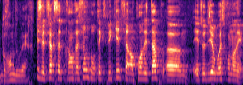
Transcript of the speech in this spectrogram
grande ouverte. Je vais te faire cette présentation pour t'expliquer, de faire un point d'étape euh, et te dire où est-ce qu'on en est.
